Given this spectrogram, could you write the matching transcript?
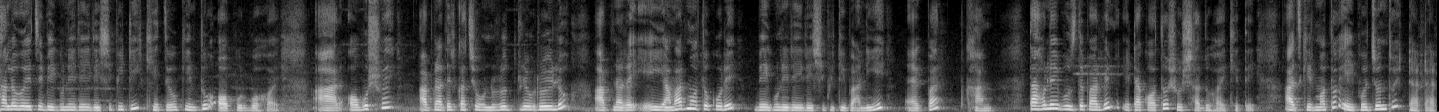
ভালো হয়েছে বেগুনের এই রেসিপিটি, খেতেও কিন্তু অপূর্ব হয়। আর অবশ্যই আপনাদের কাছে অনুরোধ রইল, আপনারা এই আমার মতো করে বেগুনের এই রেসিপিটি বানিয়ে একবার খান। তাহলেই বুঝতে পারবেন এটা কত সুস্বাদু হয় খেতে। আজকের মতো এই পর্যন্তই, টাটা।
